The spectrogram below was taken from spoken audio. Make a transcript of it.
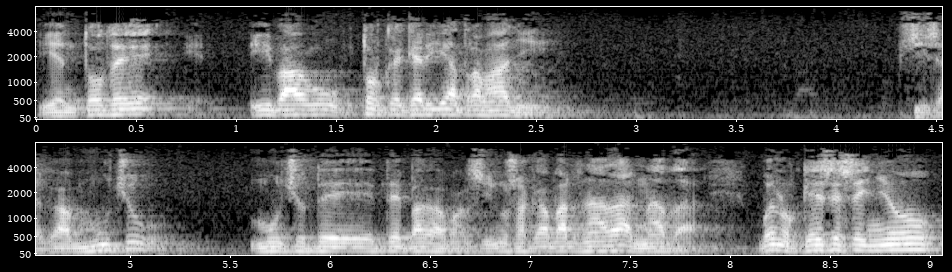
y entonces iba el que quería trabajar allí. Si sacabas mucho, mucho te, te pagaban. Si no sacabas nada, nada. Bueno, que ese señor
